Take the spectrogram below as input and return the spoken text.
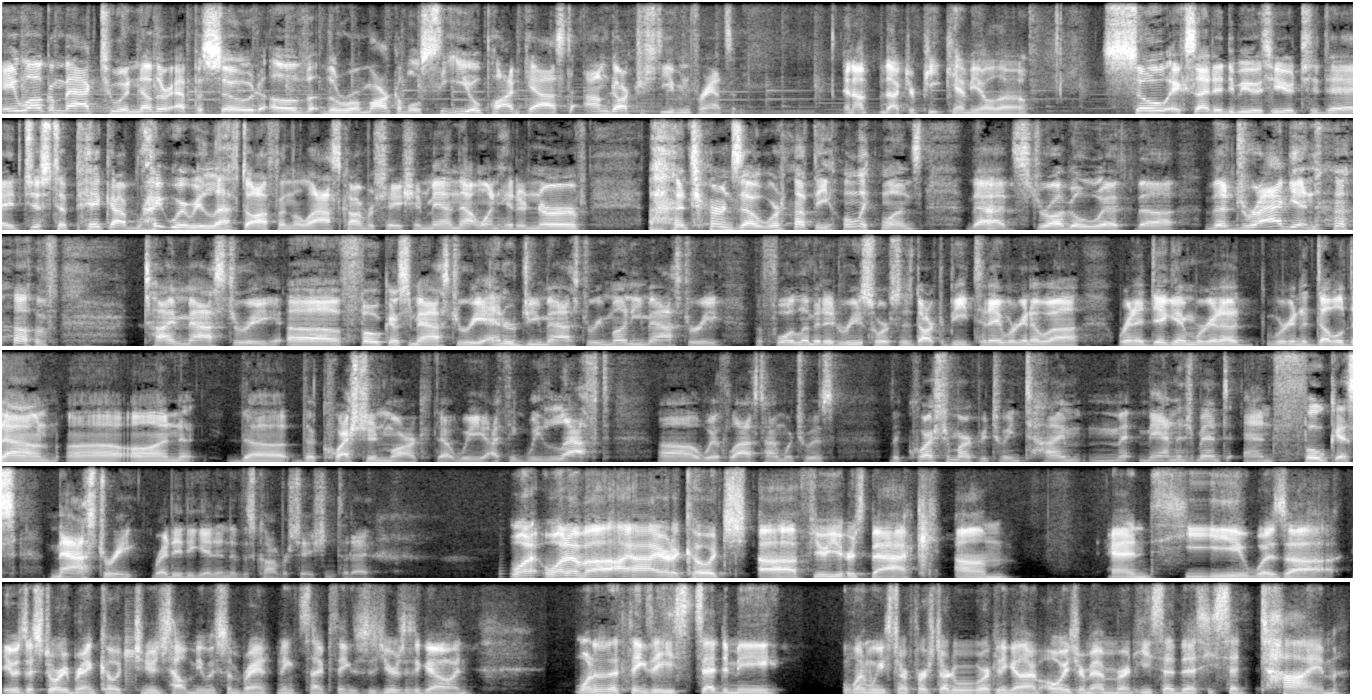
Hey, welcome back to another episode of the Remarkable CEO Podcast. I'm Dr. Stephen Franson. And I'm Dr. Pete Camiolo. So excited to be with you today, just to pick up right where we left off in the last conversation. Man, that one hit a nerve. Uh, it turns out we're not the only ones that struggle with uh, the dragon of time mastery, uh, focus mastery, energy mastery, money mastery, the four limited resources. Dr. Pete, today we're gonna uh, we're gonna dig in. We're gonna we're gonna double down uh, on the the question mark that we I think we left uh, with last time, which was the question mark between time ma- management and focus mastery. Ready to get into this conversation today. One one of uh, I hired a coach uh, a few years back. Um, and he was uh it was a StoryBrand coach and he was helping me with some branding type things this was years ago and one of the things that he said to me when we start first started working together i've always remembered he said this he said time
